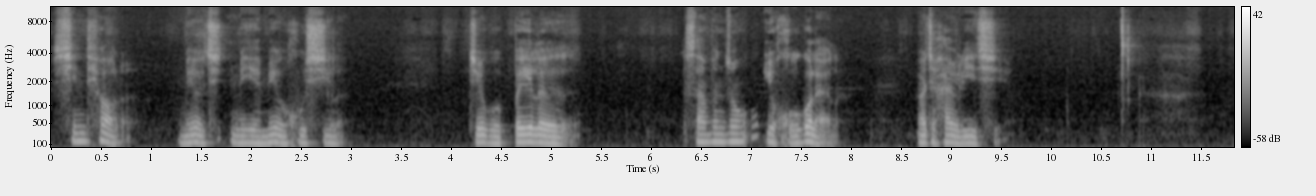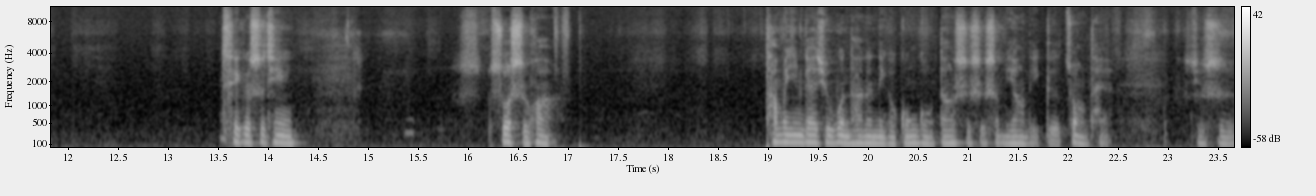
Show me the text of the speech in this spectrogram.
心跳了，没有气，也没有呼吸了，结果背了三分钟又活过来了，而且还有力气。这个事情，说实话。他们应该去问他的那个公公，当时是什么样的一个状态，就是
